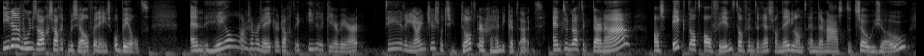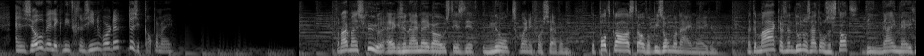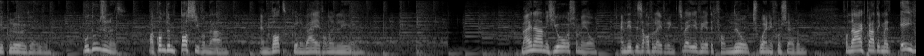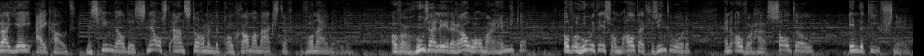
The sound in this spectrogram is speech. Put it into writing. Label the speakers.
Speaker 1: iedere woensdag zag ik mezelf ineens op beeld. En heel langzaam maar zeker dacht ik iedere keer weer... Tering Jantjes, wat ziet dat er gehandicapt uit. En toen dacht ik daarna... Als ik dat al vind, dan vindt de rest van Nederland en daarnaast het sowieso. En zo wil ik niet gezien worden, dus ik kap ermee.
Speaker 2: Vanuit mijn schuur ergens in Nijmegen Oost is dit 0247, de podcast over bijzonder Nijmegen. Met de makers en doeners uit onze stad die Nijmegen kleur geven. Hoe doen ze het? Waar komt hun passie vandaan? En wat kunnen wij van hen leren? Mijn naam is Joris Vermeel en dit is aflevering 42 van 0247. Vandaag praat ik met Eva J. Eickhout, misschien wel de snelst aanstormende programmamaakster van Nijmegen. Over hoe zij leerde rouwen om haar handicap, over hoe het is om altijd gezien te worden en over haar salto in de tiefsnee.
